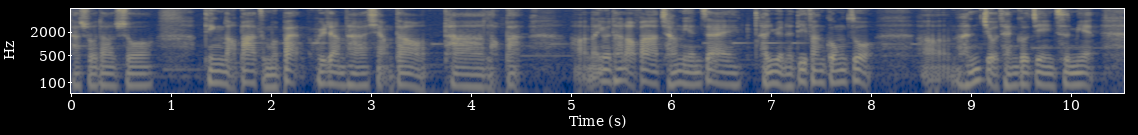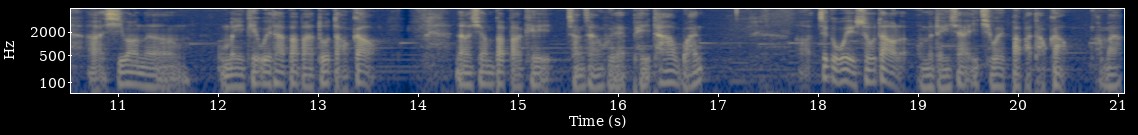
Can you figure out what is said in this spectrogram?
他说到说，听老爸怎么办，会让他想到他老爸。啊，那因为他老爸常年在很远的地方工作，啊，很久才能够见一次面，啊，希望呢，我们也可以为他爸爸多祷告，那希望爸爸可以常常回来陪他玩，啊，这个我也收到了，我们等一下一起为爸爸祷告，好吗？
